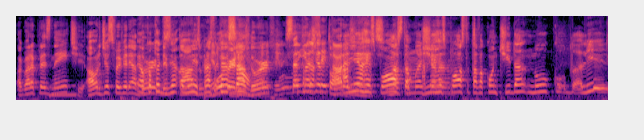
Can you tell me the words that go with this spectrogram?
Agora é presidente. Álvaro Dias foi vereador, É o que eu tô dizendo, deputado, Luiz, presta governador. atenção. Isso é Isso é trajetória, A minha gente. Resposta, tamo a minha resposta estava contida no ali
